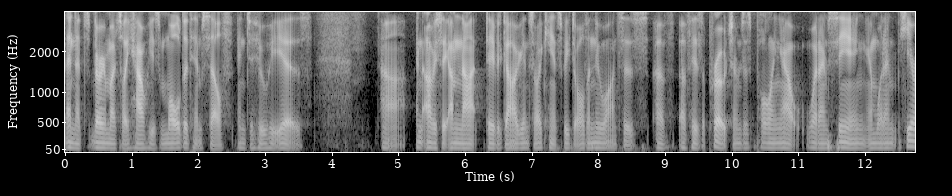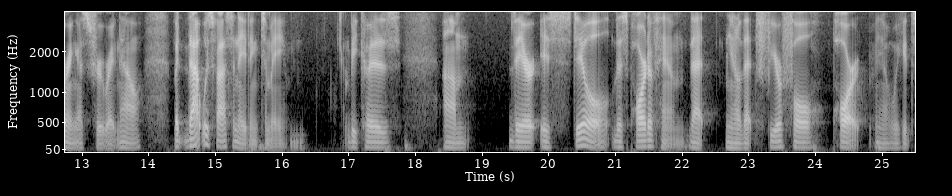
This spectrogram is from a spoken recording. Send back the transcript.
And that's very much like how he's molded himself into who he is. Uh, and obviously i'm not david goggins so i can't speak to all the nuances of, of his approach. I'm just pulling out what i'm seeing and what i'm hearing as true right now. But that was fascinating to me because um, there is still this part of him that you know that fearful part you know we could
